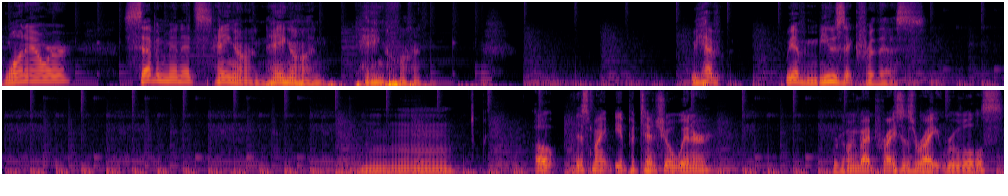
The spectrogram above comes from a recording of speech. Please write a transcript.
1 hour. 7 minutes. Hang on. Hang on. Hang on. We have we have music for this. Mm. Oh, this might be a potential winner. We're going by Price's Right rules.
